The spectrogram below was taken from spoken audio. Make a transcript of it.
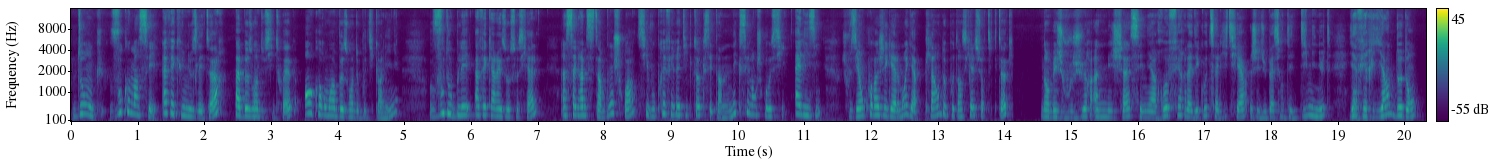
Donc, vous commencez avec une newsletter, pas besoin de site web, encore moins besoin de boutique en ligne. Vous doublez avec un réseau social. Instagram, c'est un bon choix. Si vous préférez TikTok, c'est un excellent choix aussi. Allez-y. Je vous y encourage également. Il y a plein de potentiel sur TikTok. Non mais je vous jure, un de mes chats s'est mis à refaire la déco de sa litière. J'ai dû patienter 10 minutes. Il n'y avait rien dedans.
